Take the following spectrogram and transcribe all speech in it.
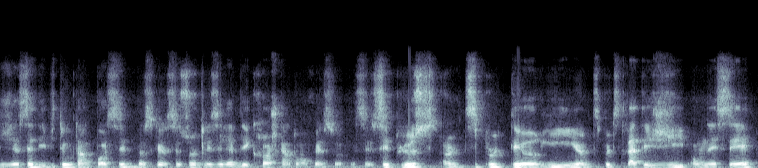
J'essaie d'éviter autant que possible parce que c'est sûr que les élèves décrochent quand on fait ça. C'est plus un petit peu de théorie, un petit peu de stratégie, on essaie.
